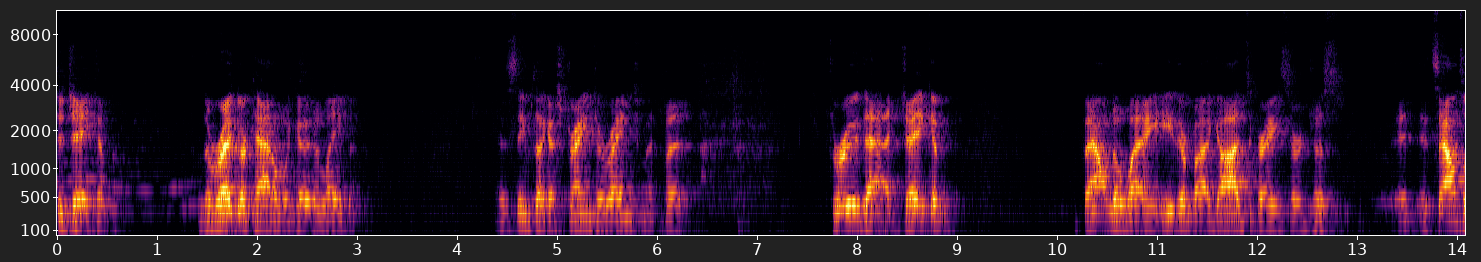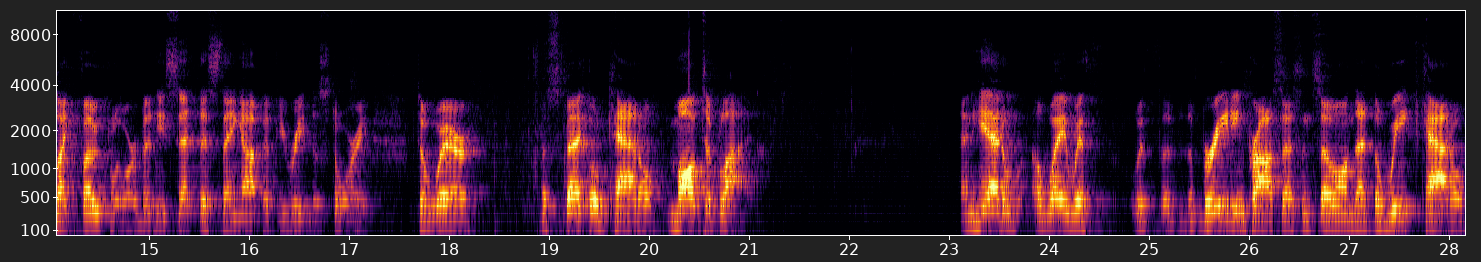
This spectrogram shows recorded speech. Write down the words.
to Jacob. The regular cattle would go to Laban. It seems like a strange arrangement, but through that, Jacob found a way, either by God's grace or just, it, it, sounds like folklore, but he set this thing up, if you read the story, to where the speckled cattle multiplied. And he had a, way with, with the breeding process and so on that the weak cattle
